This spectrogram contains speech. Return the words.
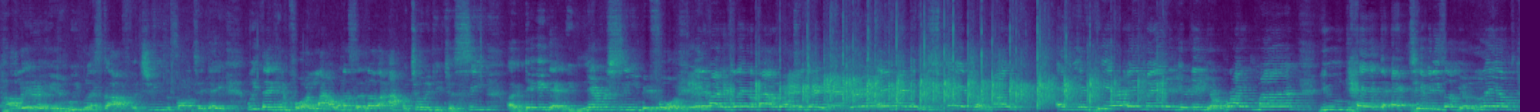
Hallelujah. We bless God for Jesus on today. We thank Him for allowing us another opportunity to see a day that we've never seen before. Anybody glad about it on today? Amen. That He spared your life and you're here, amen, and you're in your right mind. You had the activities of your limbs,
